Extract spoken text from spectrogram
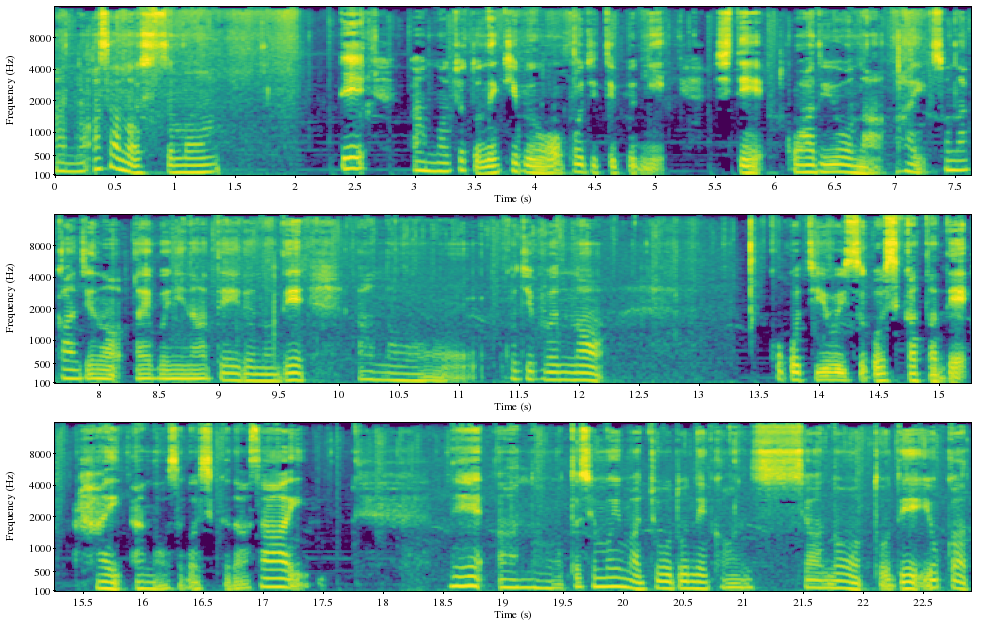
あの、朝の質問で、あの、ちょっとね、気分をポジティブにして終わるような、はい、そんな感じのライブになっているので、あのご自分の心地よい過ごし方で、はい、あの、お過ごしください。で、あの、私も今ちょうどね、感謝ノートで良かっ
